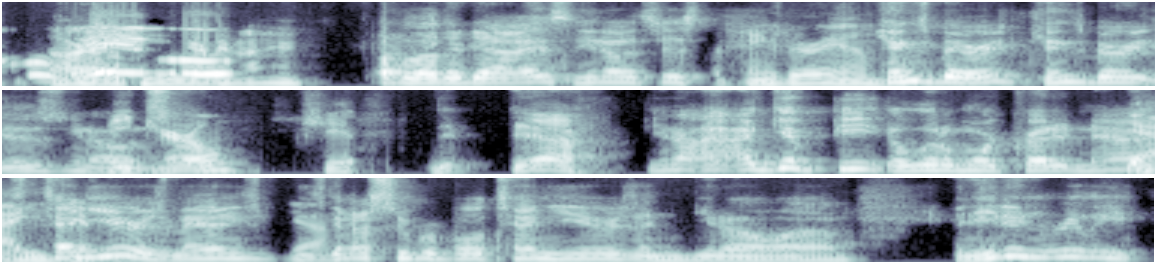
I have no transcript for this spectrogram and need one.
All right, a couple other guys. You know, it's just Kingsbury. Yeah. Kingsbury. Kingsbury is you know Pete Carroll. So, Shit. Yeah, you know, I, I, give Pete a little more credit now. Yeah, he's, he's ten different. years, man. He's yeah. he's got a Super Bowl ten years, and you know, um, and he didn't really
